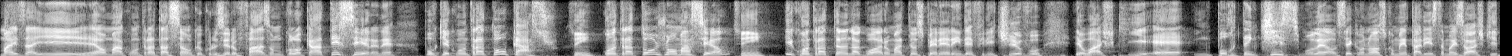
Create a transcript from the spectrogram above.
Mas aí é uma contratação que o Cruzeiro faz, vamos colocar a terceira, né? Porque contratou o Cássio. Sim. Contratou o João Marcelo. Sim. E contratando agora o Matheus Pereira em definitivo. Eu acho que é importantíssimo, Léo. Você que é o nosso comentarista, mas eu acho que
